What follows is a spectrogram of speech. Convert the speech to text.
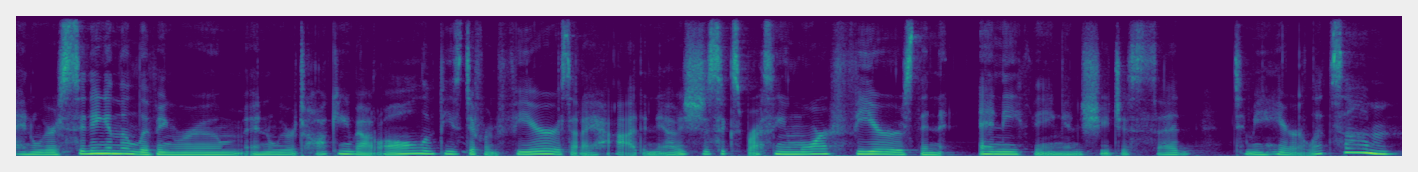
and we were sitting in the living room and we were talking about all of these different fears that I had. And I was just expressing more fears than anything. And she just said to me, Here, let's, um,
